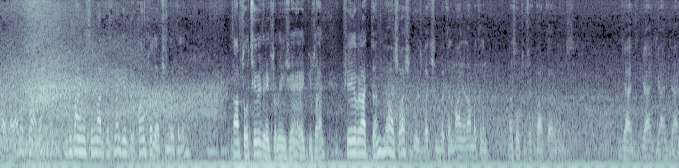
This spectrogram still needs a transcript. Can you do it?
Biraz daha yer. Bak şu anda dikiz aynasının arkasına girdi. Tam sol yap şimdi bakalım. Tam sol çevir direksiyonu iyice. Evet güzel. Freni bıraktın. Yavaş yavaş gidiyoruz. Bak şimdi bakalım aynadan bakalım. Nasıl oturacak parka arabamız. Gel gel gel gel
